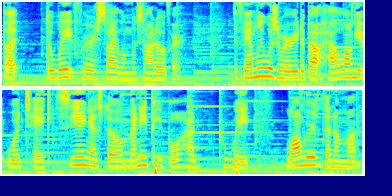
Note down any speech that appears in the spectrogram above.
but the wait for asylum was not over. The family was worried about how long it would take, seeing as though many people had to wait longer than a month.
